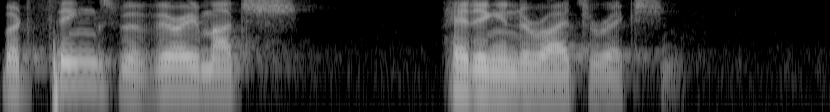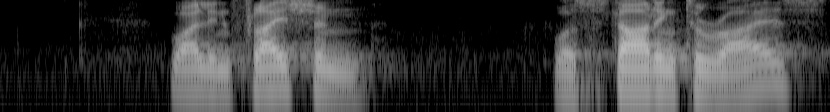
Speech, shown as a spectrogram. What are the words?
but things were very much heading in the right direction. While inflation was starting to rise,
